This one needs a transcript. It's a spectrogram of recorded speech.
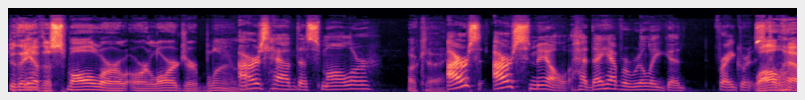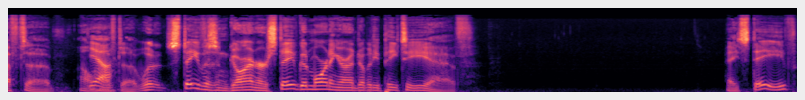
Do they have the small or, or larger bloom? Ours have the smaller. okay. Ours our smell had they have a really good fragrance. Well, I'll have to. I'll Yeah. have to. Well, Steve is in Garner. Steve, good morning. You're on WPTF. Hey, Steve.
